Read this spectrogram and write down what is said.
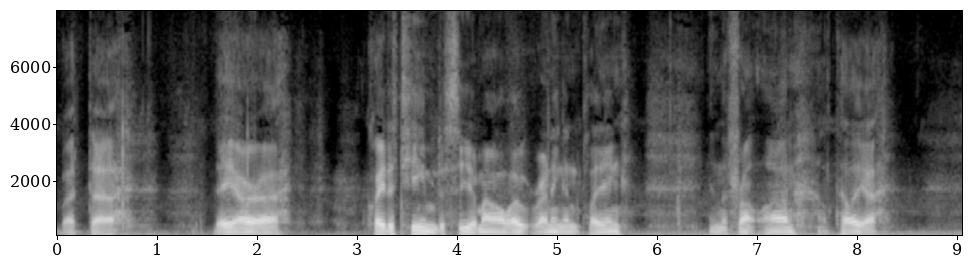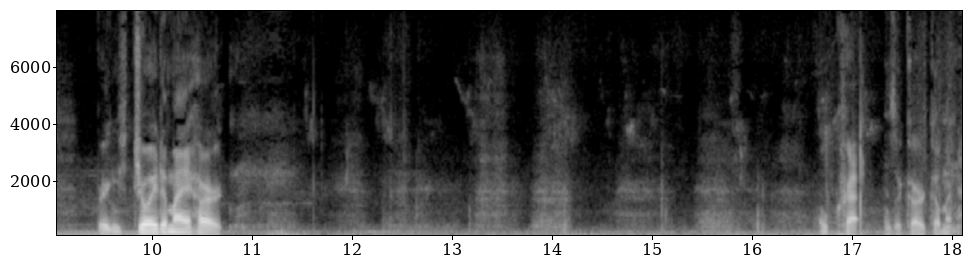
But uh, they are uh, quite a team to see them all out running and playing in the front lawn. I'll tell you, brings joy to my heart. Oh crap, there's a car coming.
